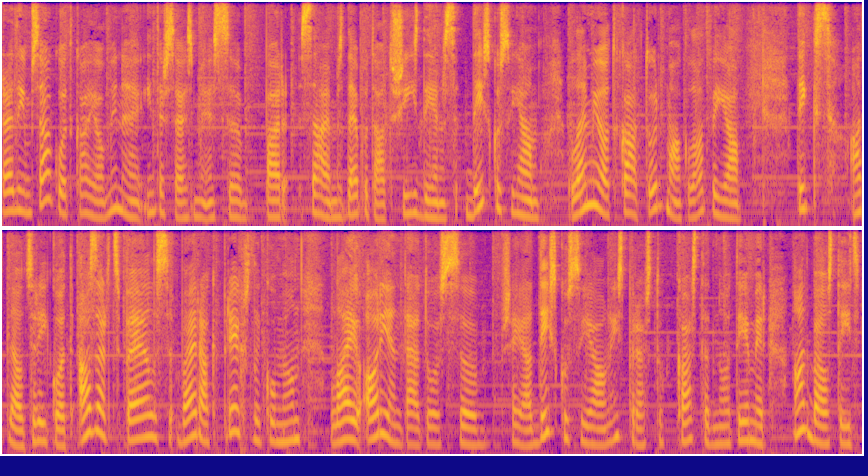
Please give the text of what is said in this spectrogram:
Radījuma sākot, kā jau minēju, interesēsimies eh, par saimas deputātu šīs dienas diskusijām, lemjot, kā turpmāk Latvijā tiks atļauts rīkot azartspēles, vairāki priekšlikumi, un lai orientētos eh, šajā diskusijā un izprastu, kas tad no tiem ir atbalstīts,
